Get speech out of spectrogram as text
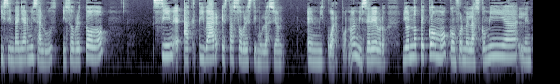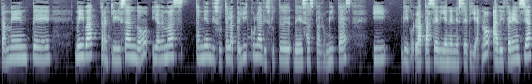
y sin dañar mi salud y sobre todo sin activar esta sobreestimulación en mi cuerpo, ¿no? En mi cerebro. Yo noté cómo, conforme las comía, lentamente, me iba tranquilizando y además también disfruté la película, disfruté de, de, esas palomitas y digo, la pasé bien en ese día, ¿no? A diferencia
